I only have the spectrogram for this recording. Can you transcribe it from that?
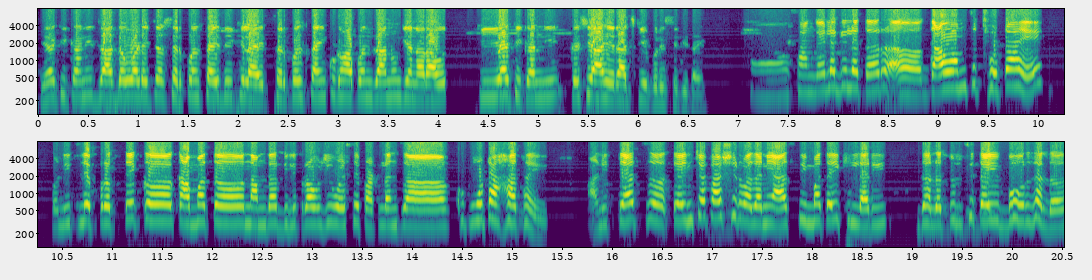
या ठिकाणी जाधववाड्याच्या सरपंच ताई देखील आहेत. सरपंच ताईंकडून आपण जाणून घेणार आहोत की या ठिकाणी कशी आहे राजकीय परिस्थिती ताई? सांगायला गेलं तर गाव आमचं छोटं आहे. पण इथले प्रत्येक कामात अं, नामदार दिलीपरावजी वळसे पाटलांचा खूप मोठा हात आहे. आणि त्याच त्यांच्याच आशीर्वादाने आज सीमाताई खिल्लारी झालं तुलसीताई बोर झालं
